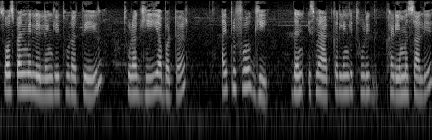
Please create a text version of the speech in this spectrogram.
सॉस पैन में ले लेंगे थोड़ा तेल, थोड़ा घी या butter I prefer ghee. Then इसमें ऐड कर लेंगे थोड़े खड़े मसाले,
